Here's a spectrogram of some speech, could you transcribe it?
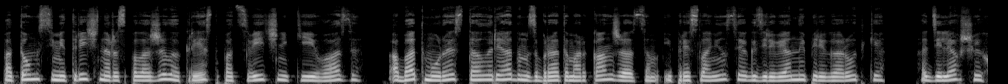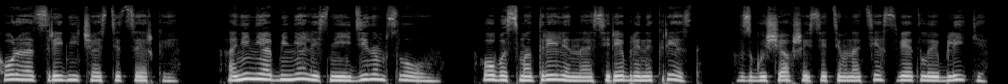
Потом симметрично расположила крест, подсвечники и вазы. Аббат Муре стал рядом с братом Арканжиасом и прислонился к деревянной перегородке, отделявшей хоры от средней части церкви. Они не обменялись ни единым словом. Оба смотрели на серебряный крест. В сгущавшейся темноте светлые блики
